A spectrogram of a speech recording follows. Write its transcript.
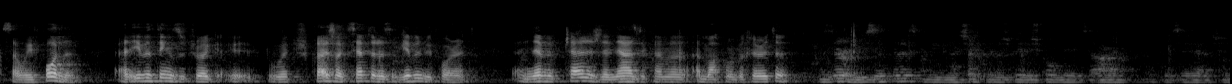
so we've fallen. And even things which were which Klal accepted as a given before it and never challenged them now has become a, a of bechira too. Is there a reason for this? I mean, Hashem Yitzhar, we say Hashem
